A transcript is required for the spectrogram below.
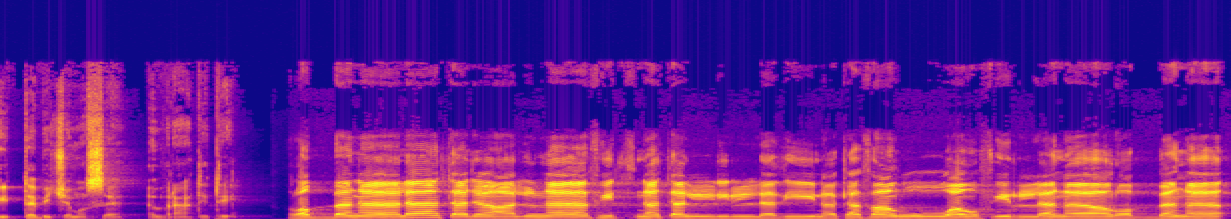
i tebi ćemo se vratiti. ربنا لا تجعلنا فتنة للذين كفروا واغفر لنا ربنا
